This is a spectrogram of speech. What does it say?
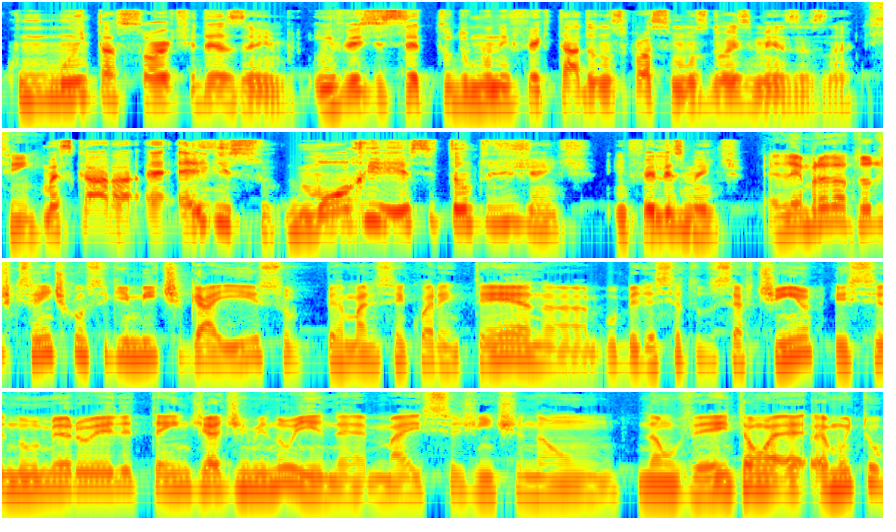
com muita sorte dezembro, em vez de ser todo mundo infectado nos próximos dois meses, né? Sim. Mas cara, é, é isso. Morre esse tanto de gente, infelizmente. É, lembrando a todos que se a gente conseguir mitigar isso, permanecer em quarentena, obedecer tudo certinho, esse número ele tende a diminuir, né? Mas se a gente não, não vê, então é, é muito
